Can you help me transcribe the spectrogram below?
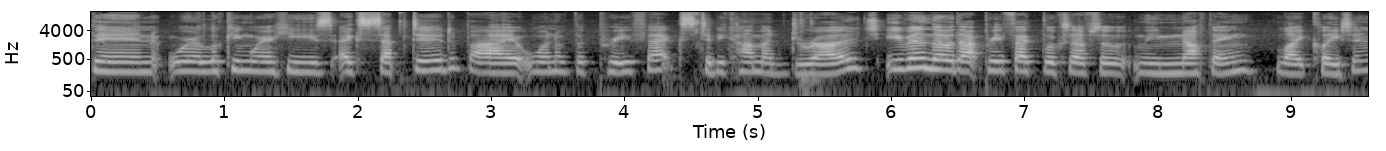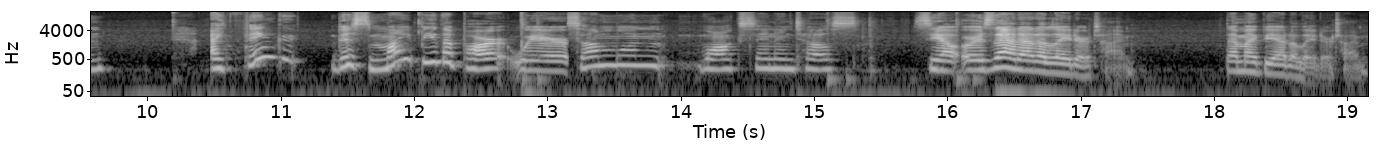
then we're looking where he's accepted by one of the prefects to become a drudge, even though that prefect looks absolutely nothing like Clayton. I think this might be the part where someone walks in and tells Ciel, or is that at a later time? That might be at a later time.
